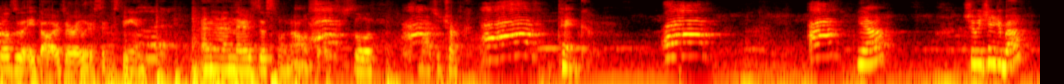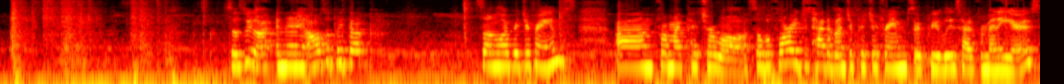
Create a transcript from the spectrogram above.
Those the $8, they're regular 16 And then there's this one also, just a little monster truck tank. Yeah? Should we change your bone? So this we got, and then I also picked up some more picture frames um, for my picture wall. So before I just had a bunch of picture frames I previously had for many years,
